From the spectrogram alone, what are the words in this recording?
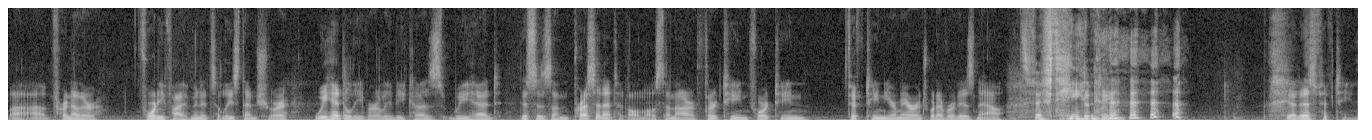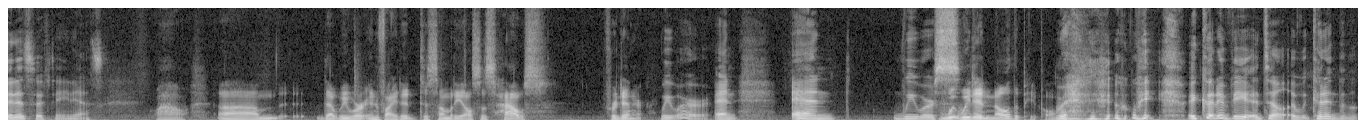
uh, for another 45 minutes at least, I'm sure. We had to leave early because we had this is unprecedented almost in our 13, 14, 15 year marriage, whatever it is now. It's 15. 15. yeah, it is 15. it is 15, yes. Wow. Um, that we were invited to somebody else's house for dinner. We were. And and we were s- We, we didn't know the people. we, it couldn't be until it couldn't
